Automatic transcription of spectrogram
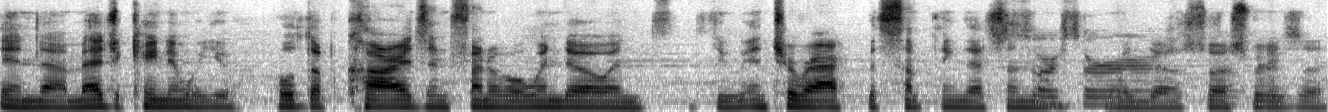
in uh, Magic Kingdom, where you hold up cards in front of a window and you interact with something that's in Sorcerer, the window. something. Sorcerer's a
